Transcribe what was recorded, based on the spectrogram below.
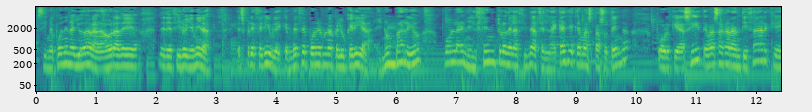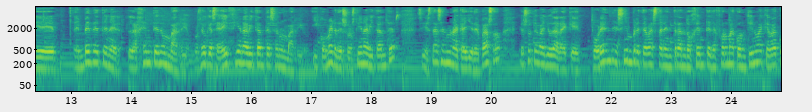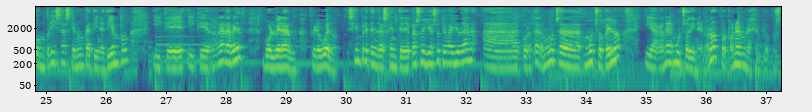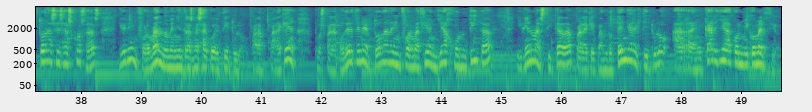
si me pueden ayudar a la hora de, de, decir, oye, mira, es preferible que en vez de poner una peluquería en un barrio, ponla en el centro de la ciudad, en la calle que más paso tenga, porque así te vas a garantizar que en vez de tener la gente de un barrio, pues yo que sé, hay 100 habitantes en un barrio y comer de esos 100 habitantes, si estás en una calle de paso, eso te va a ayudar a que por ende siempre te va a estar entrando gente de forma continua que va con prisas, que nunca tiene tiempo y que, rara vez volverán. Pero bueno, siempre tendrás gente de paso y eso te va a ayudar a cortar mucho pelo y a ganar mucho dinero, ¿no? Por poner un ejemplo. Pues todas esas cosas yo iré informándome mientras me saco el título. ¿Para, ¿Para qué? Pues para poder tener toda la información ya juntita y bien masticada para que cuando tenga el título arrancar ya con mi comercio.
